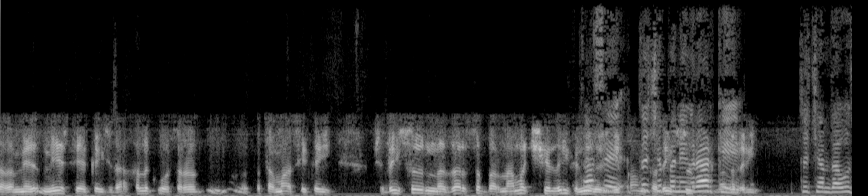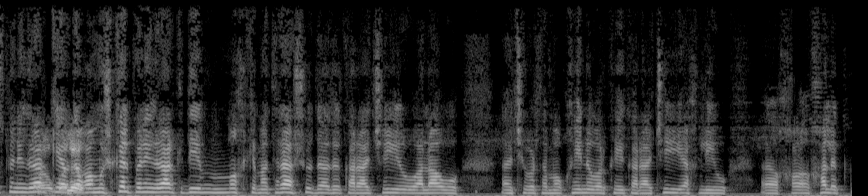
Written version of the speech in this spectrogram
دغه میز ته کوي چې د خلک ورسره په تماس کې کوي چې دوی څه نظر څه برنامه چې لري کني لري ته چې په ننګرهار کې ته چې همدا اوس په ننګرهار کې دغه مشکل په ننګرهار کې د مخ کې مطرح شو د کراچي او علاوه چې ورته موقع نه ورکړي کراچي اخلي خلک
